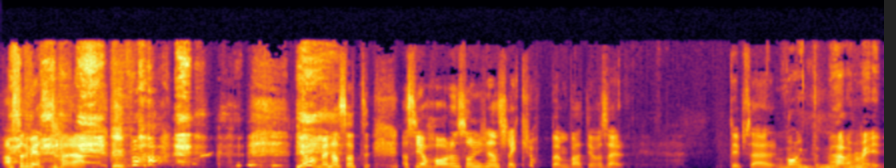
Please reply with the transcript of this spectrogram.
Alltså du vet såhär. ja men alltså, att, alltså jag har en sån känsla i kroppen bara att jag var såhär. Typ såhär. Var inte nära mig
